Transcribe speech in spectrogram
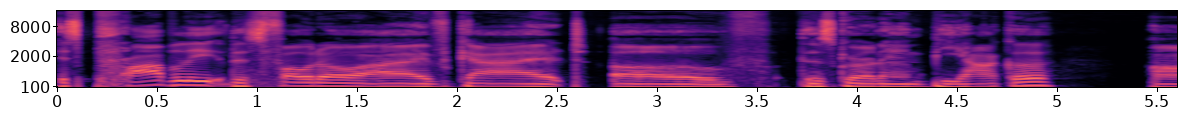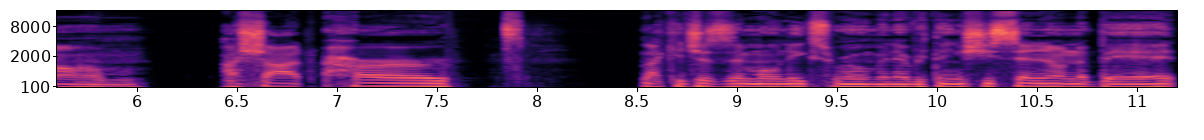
It's probably this photo I've got of this girl named Bianca. Um, I shot her like it's just in Monique's room and everything. She's sitting on the bed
